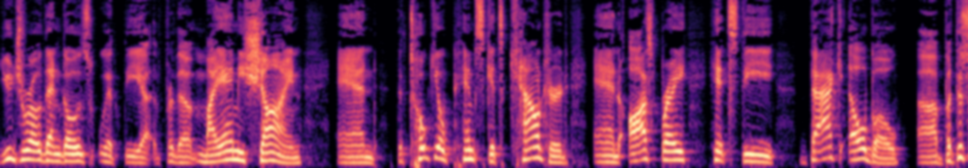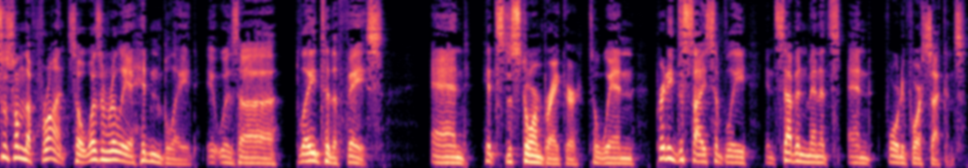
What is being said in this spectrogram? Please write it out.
Yujiro then goes with the uh, for the Miami Shine, and the Tokyo Pimps gets countered, and Ospreay hits the back elbow, uh, but this was from the front, so it wasn't really a hidden blade. It was a blade to the face, and hits the Stormbreaker to win pretty decisively in seven minutes and forty four seconds.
